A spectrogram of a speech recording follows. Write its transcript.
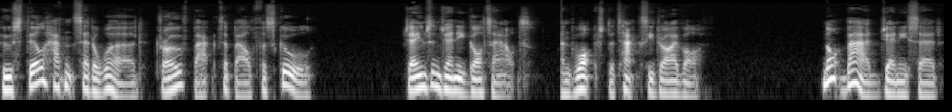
who still hadn't said a word, drove back to Balfour School. James and Jenny got out and watched the taxi drive off. Not bad, Jenny said.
